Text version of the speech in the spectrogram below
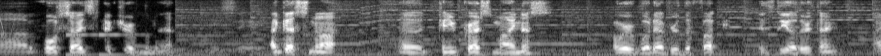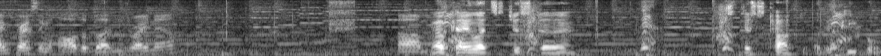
a Um, full size picture of the map? let me see. I guess not. Uh, can you press minus, or whatever the fuck is the other thing? I'm pressing all the buttons right now. Um, Okay, let's just uh, just talk to other people.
